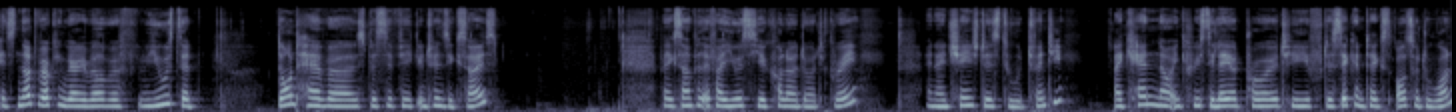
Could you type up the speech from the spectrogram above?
It's not working very well with views that don't have a specific intrinsic size. For example, if I use here color.gray and I change this to 20, I can now increase the layout priority of the second text also to 1.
